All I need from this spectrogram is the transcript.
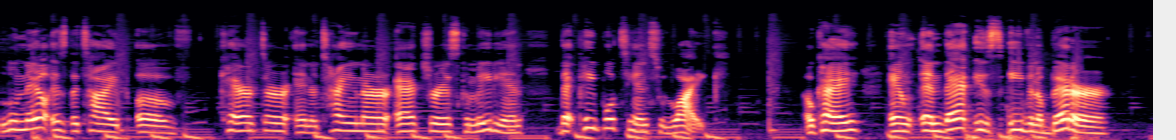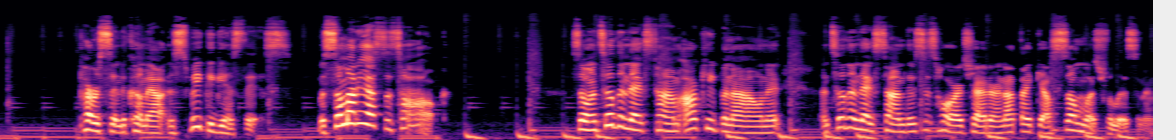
Luenell is the type of character, entertainer, actress, comedian that people tend to like. Okay? And and that is even a better person to come out and speak against this. But somebody has to talk. So until the next time, I'll keep an eye on it. Until the next time, this is Horror Chatter, and I thank y'all so much for listening.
